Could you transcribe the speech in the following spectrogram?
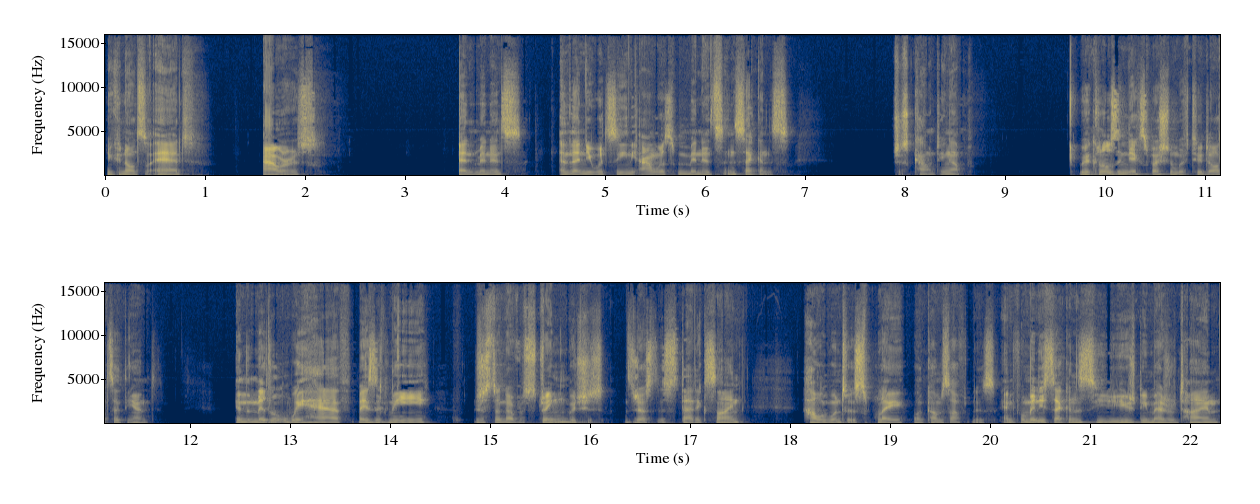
You can also add hours and minutes, and then you would see the hours, minutes, and seconds, just counting up. We're closing the expression with two dots at the end. In the middle, we have basically just another string, which is just a static sign, how we want to display what comes after this. And for milliseconds, you usually measure time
